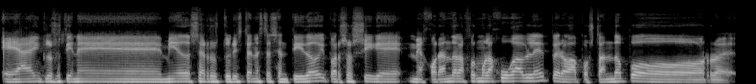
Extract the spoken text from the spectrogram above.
EA incluso tiene miedo de ser rupturista en este sentido y por eso sigue mejorando la fórmula jugable, pero apostando por eh,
